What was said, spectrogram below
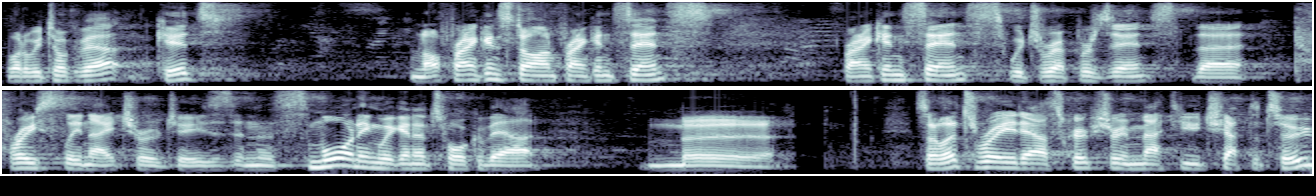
what did we talk about, kids? Not Frankenstein, frankincense. Frankincense, which represents the priestly nature of Jesus. And this morning we're going to talk about myrrh. So let's read our scripture in Matthew chapter 2,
